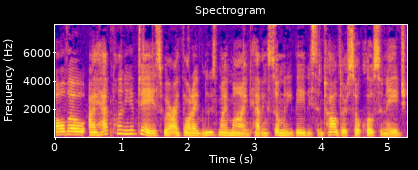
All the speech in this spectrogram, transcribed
Although I had plenty of days where I thought I'd lose my mind having so many babies and toddlers so close in age,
